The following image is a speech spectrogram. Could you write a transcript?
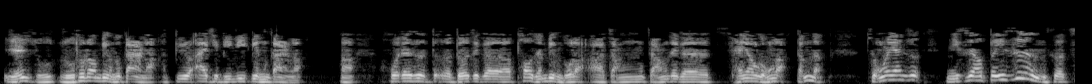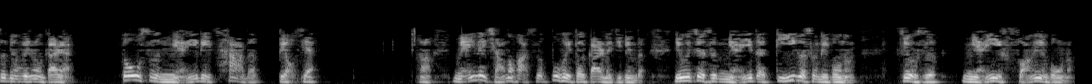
人乳乳头状病毒感染了，比如 HPV 病毒感染了啊，或者是得得这个疱疹病毒了啊，长长这个缠腰龙了等等。总而言之，你只要被任何致病微生物感染，都是免疫力差的表现啊。免疫力强的话是不会得感染的疾病的，因为这是免疫的第一个生理功能，就是免疫防御功能，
